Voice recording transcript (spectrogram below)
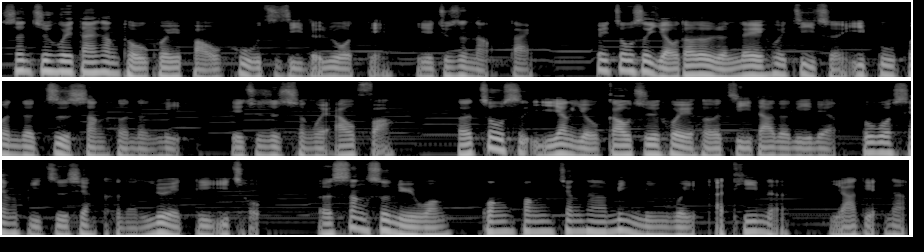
甚至会戴上头盔保护自己的弱点，也就是脑袋。被宙斯咬到的人类会继承一部分的智商和能力，也就是成为 Alpha，和宙斯一样有高智慧和极大的力量，不过相比之下可能略低一筹。而上世女王官方将她命名为 Athena 雅典娜，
